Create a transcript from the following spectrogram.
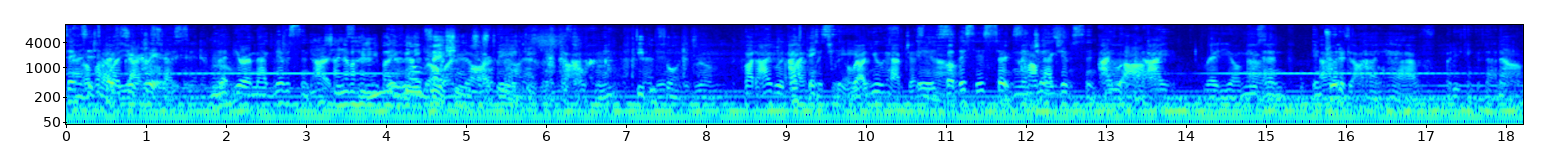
since it's it tells perfectly the artist clear that you're a magnificent artist, I never heard anybody really the room fashion door as being deep in thought, Deep in and in thought. the room. What I would I like think, to see well, you have just is now. well, this is certainly how magnificent you are. I radio music and intruded as on. I me. have. What do you think of that? Now,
